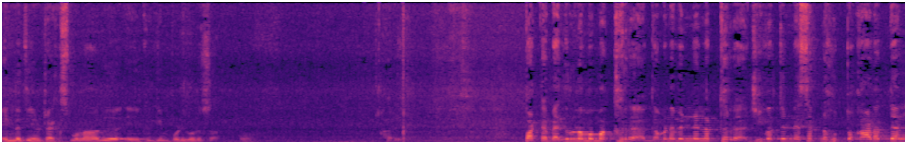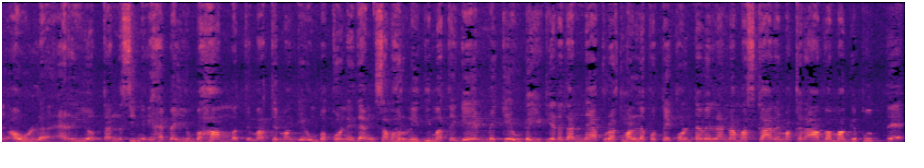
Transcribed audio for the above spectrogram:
එන්න තියෙන ට්‍රැක්ස් මොනවාද ඒකකින් පොඩි කොටසක්. හරි. පට බැඳුරුනම මක්කර ගමන වෙන්නේ නැතර ජීවත් වෙන්නේ නැසක් නහුත්ත කාඩක් දැන් අවුල ඇරියෝ තන්න සීන් එක හැබැයි උඹ හම්මතේ මතේ මගේ උඹ කොනේ දැන් සමහරු නිදි මතේ ගේම් එකේ උඩ හිටියට දන්නේ අකුරක් මල්ල පොතේ කොන්ට වෙලා නමස්කාරේ මකර ආව මගේ පුත්තේ.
